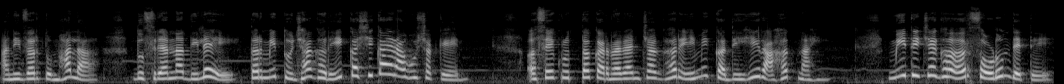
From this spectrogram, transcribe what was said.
आणि जर तुम्हाला दुसऱ्यांना दिले तर मी तुझ्या घरी कशी काय राहू शकेन? असे कृत्य करणाऱ्यांच्या घरी मी कधीही राहत नाही. मी तिचे घर सोडून देते.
